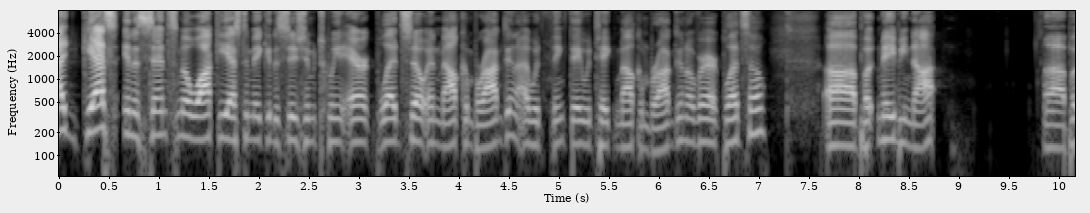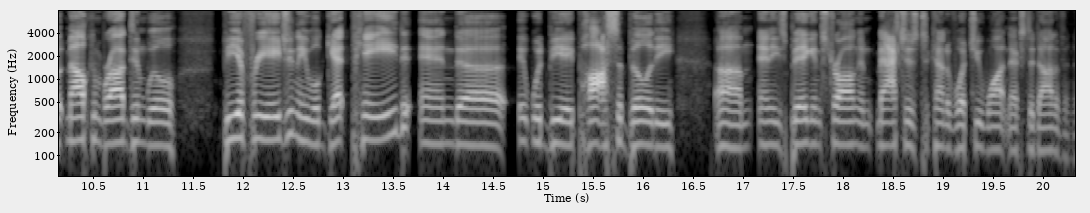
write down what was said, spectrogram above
I guess, in a sense, Milwaukee has to make a decision between Eric Bledsoe and Malcolm Brogdon. I would think they would take Malcolm Brogdon over Eric Bledsoe, uh, but maybe not. Uh, but Malcolm Brogdon will be a free agent. He will get paid, and uh, it would be a possibility. Um, and he's big and strong and matches to kind of what you want next to Donovan.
